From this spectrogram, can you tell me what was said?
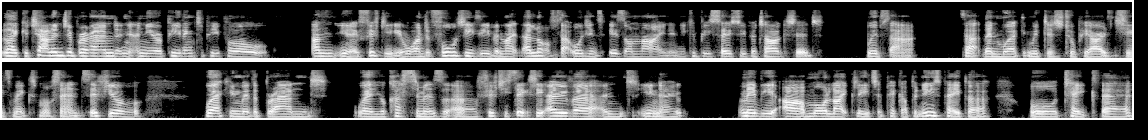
like a challenger brand and, and you're appealing to people and you know 50 or under 40s even like a lot of that audience is online and you can be so super targeted with that that then working with digital PR agencies makes more sense. If you're working with a brand where your customers are 50 60 over and you know maybe are more likely to pick up a newspaper or take their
